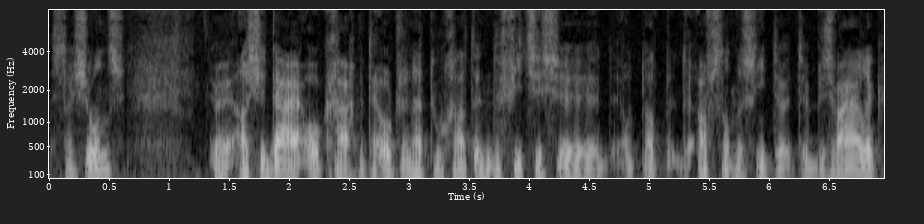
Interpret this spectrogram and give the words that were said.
stations. Eh, als je daar ook graag met de auto naartoe gaat en de fiets is op dat de afstand misschien te, te bezwaarlijk,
